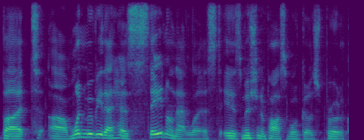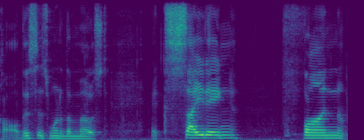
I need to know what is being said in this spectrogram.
but um, one movie that has stayed on that list is Mission Impossible Ghost Protocol. This is one of the most exciting, fun,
